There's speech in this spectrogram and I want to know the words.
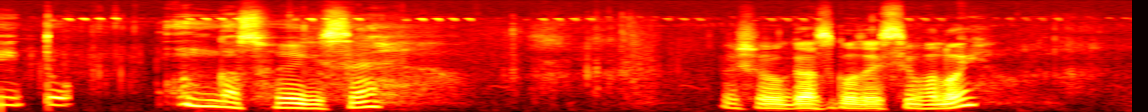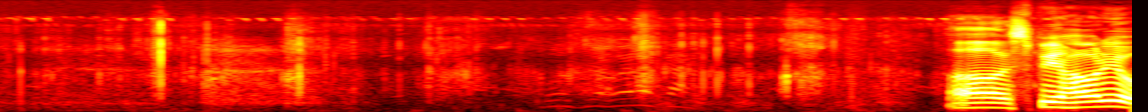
এই তো গাছ হয়ে গেছে। এসব গাছ গজাইছে ভালোই। স্পি how are you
